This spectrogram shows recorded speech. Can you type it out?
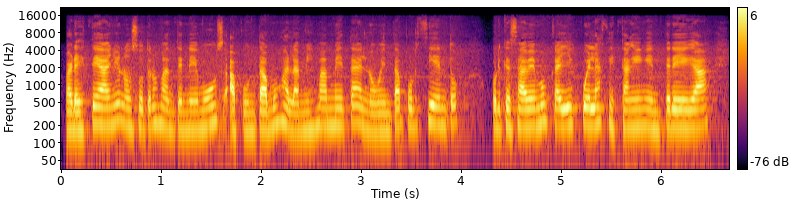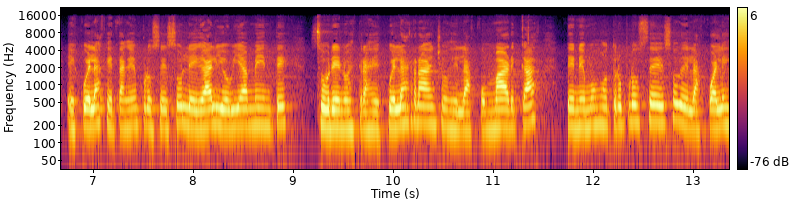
Para este año nosotros mantenemos, apuntamos a la misma meta del 90% porque sabemos que hay escuelas que están en entrega, escuelas que están en proceso legal y obviamente sobre nuestras escuelas ranchos de las comarcas tenemos otro proceso de las cuales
